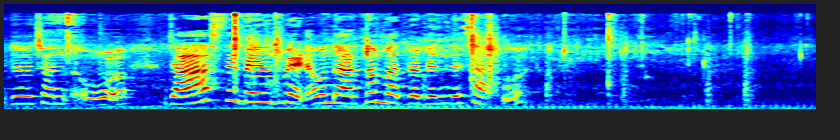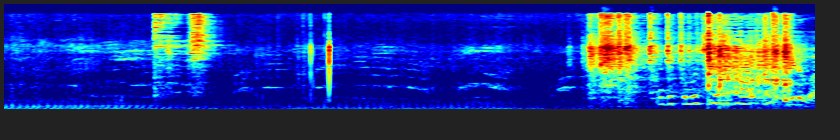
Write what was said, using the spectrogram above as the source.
ಇದು ಚಂದ ಜಾಸ್ತಿ ಬೇಯೋದು ಬೇಡ, ಒಂದು ಅರ್ಧಂಬರ್ಧ ಬೆಂದರೆ ಸಾಕು. ಇದಕ್ಕೆ ಮುಚ್ಚಿ ಹಾಕಿ ಇಡುವ.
